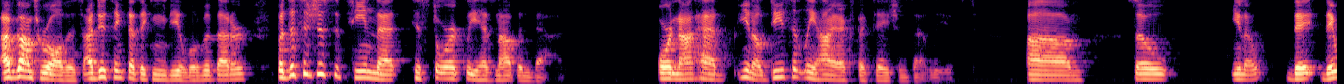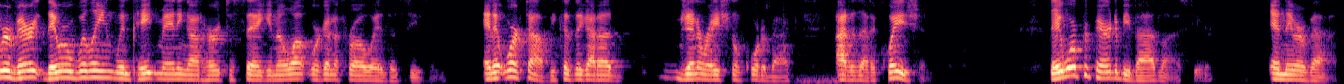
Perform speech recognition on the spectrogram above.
I've gone through all this. I do think that they can be a little bit better, but this is just a team that historically has not been bad or not had, you know, decently high expectations at least. Um, so, you know, they they were very they were willing when Peyton Manning got hurt to say, you know what, we're going to throw away this season, and it worked out because they got a generational quarterback out of that equation. They weren't prepared to be bad last year, and they were bad,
